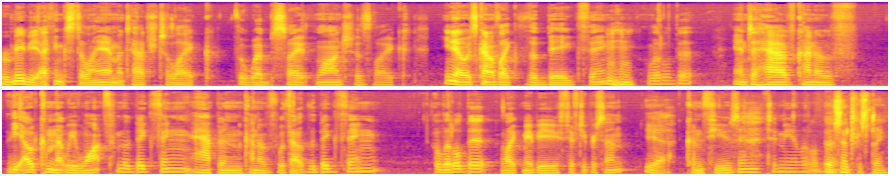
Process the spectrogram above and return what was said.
or maybe I think still am attached to like the website launch as like, you know, it's kind of like the big thing Mhm. a little bit. And to have kind of the outcome that we want from the big thing happen kind of without the big thing a little bit, like maybe 50% Yeah. confusing to me a little bit. That's interesting.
